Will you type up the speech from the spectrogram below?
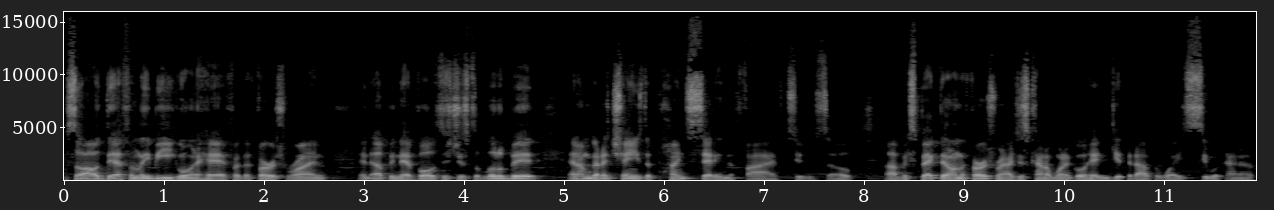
So I'll definitely be going ahead for the first run and upping that voltage just a little bit. And I'm going to change the punch setting to 5 too. So um, expect that on the first run. I just kind of want to go ahead and get that out the way to see what kind of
